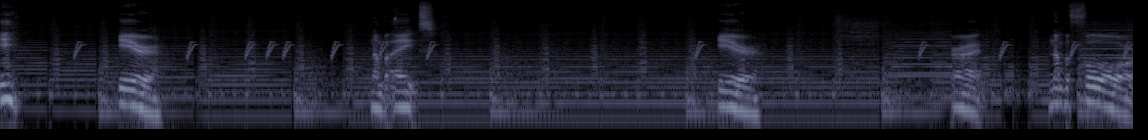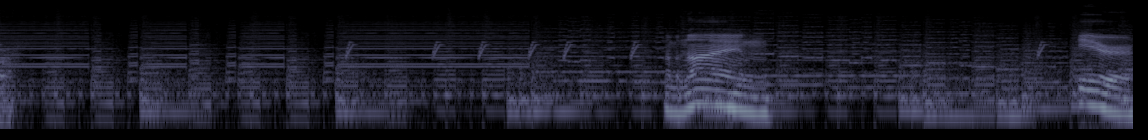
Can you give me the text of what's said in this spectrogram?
Eh. Here. Number eight. Here. Alright. Number four. Number nine. Here.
